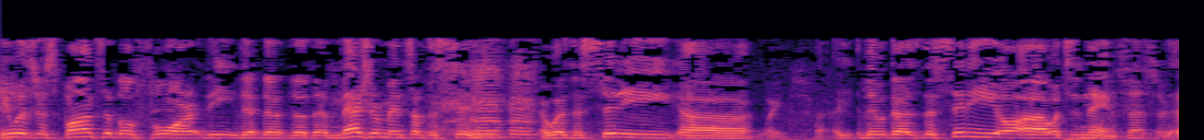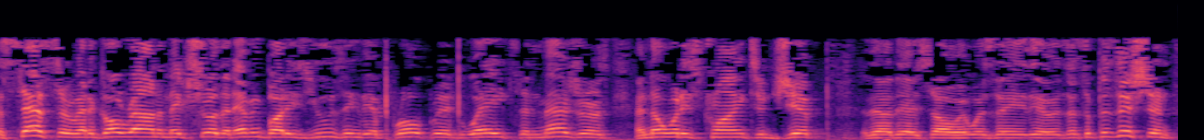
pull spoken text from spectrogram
He was responsible for the the, the, the, the measurements of the city. It was the city. Uh, Wait. the, the, the city, uh, what's his name? Assessor. Assessor who had to go around and make sure that everybody's using the appropriate weights and measures and nobody's trying to jip the, the, so it was a, it's a position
